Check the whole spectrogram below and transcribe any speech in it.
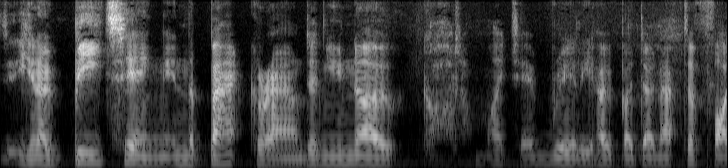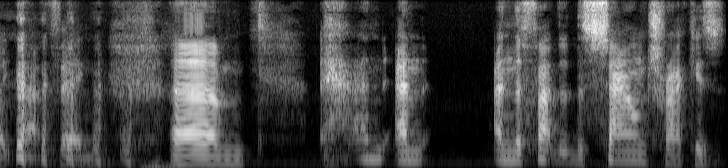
you know, beating in the background, and you know, God Almighty, I really hope I don't have to fight that thing. Um, and and and the fact that the soundtrack is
